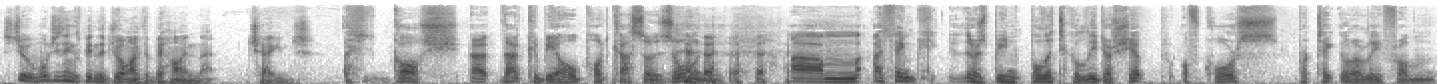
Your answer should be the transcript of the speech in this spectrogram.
Stuart, what do you think has been the driver behind that change? Gosh, uh, that could be a whole podcast on its own. um, I think there's been political leadership, of course, particularly from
